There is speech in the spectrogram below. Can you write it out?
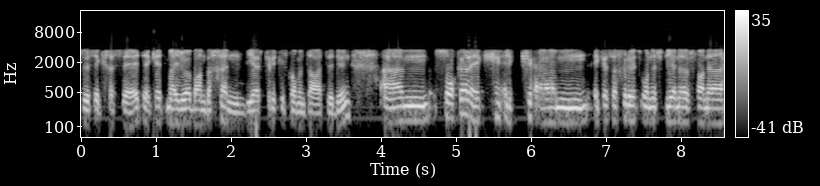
soos ek gesê het. Ek het my loopbaan begin deur cricket kommentaar te doen. Ehm um, sokker, ek ek ehm um, ek is 'n groot ondersteuner van 'n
